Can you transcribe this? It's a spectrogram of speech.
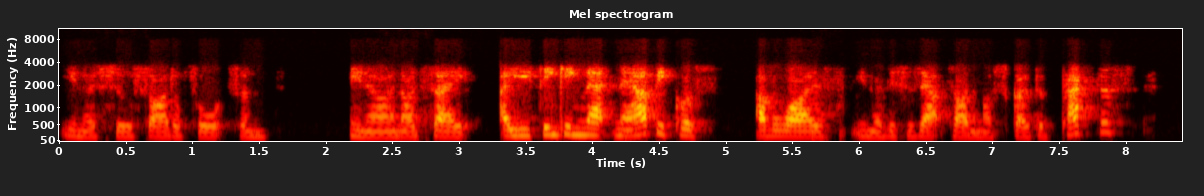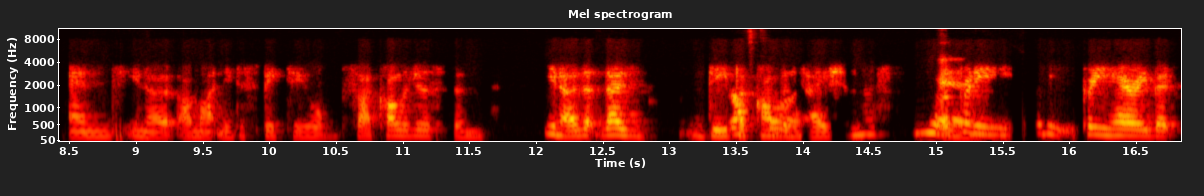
you know, suicidal thoughts, and you know, and I'd say, "Are you thinking that now?" Because otherwise, you know, this is outside of my scope of practice, and you know, I might need to speak to your psychologist, and you know, that those deeper conversations yeah. were pretty, pretty, pretty hairy, but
